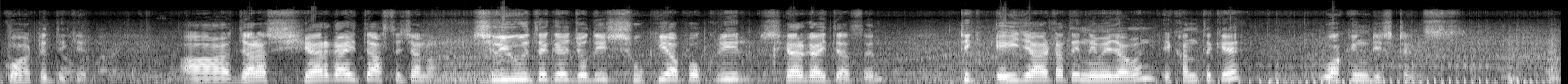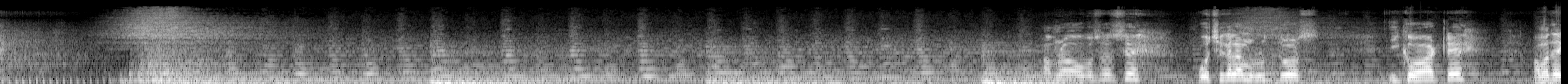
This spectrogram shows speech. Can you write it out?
ইকোহাটের দিকে। আর যারা শেয়ার গাড়িতে আসতে চান, শিলিগুড়ি থেকে যদি সুকিয়া পকরির শেয়ার গাড়িতে আসেন, ঠিক এই জায়গাটাতে নেমে যাবেন, এখান থেকে ওয়াকিং ডিস্টেন্স আমরা অবশেষে পৌঁছে গেলাম রুদ্রস ইকোহাটে। আমাদের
